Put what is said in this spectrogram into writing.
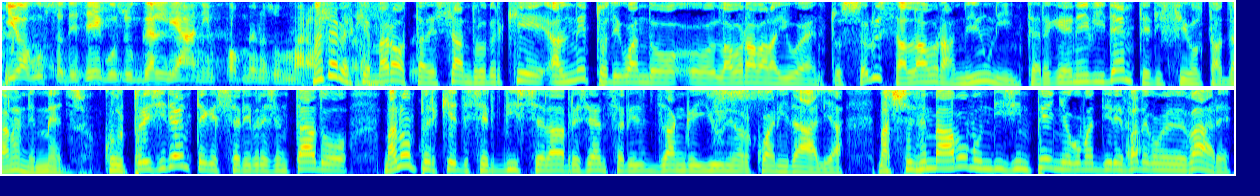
Io Augusto ti seguo su Galliani, un po' meno su Marotta. Ma sai perché Marotta, Alessandro? Perché al netto di quando oh, lavorava alla Juventus, lui sta lavorando in un Inter che è in evidente difficoltà da un anno e mezzo, col presidente che si è ripresentato, ma non perché servisse la presenza di Zang Junior qua in Italia, ma ci sembrava proprio un disimpegno come a dire fate come vi pare.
